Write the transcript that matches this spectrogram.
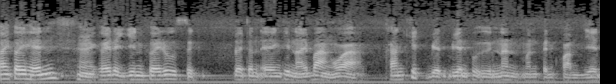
ครเคยเห็น เคยได้ยินเคยรู้สึกด้วยตนเองที่ไหนบ้างว่าการคิดเบียดเบียนผู้อื่นนั่นมันเป็นความเย็น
